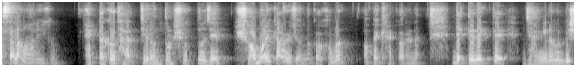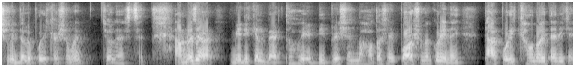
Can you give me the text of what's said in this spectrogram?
আসসালামু আলাইকুম। একটা কথা চিরন্তন সত্য যে, সময় কারোর জন্য কখনো অপেক্ষা করে না। দেখতে দেখতে জাহাঙ্গীরনগর বিশ্ববিদ্যালয় পরীক্ষার সময় চলে আসছে। আমরা যারা মেডিকেল ব্যর্থ হয়ে ডিপ্রেশন বা হতাশায় পড়াশোনা করি নাই, তার পরীক্ষাও নয় তারিখে,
